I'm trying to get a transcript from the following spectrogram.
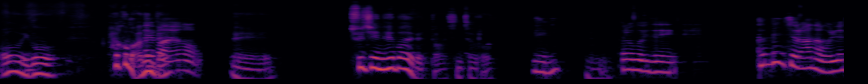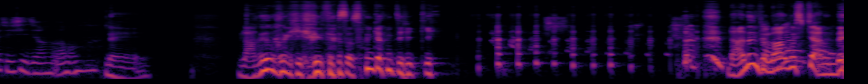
어 이거 할 거 많은데. 해봐요. 네. 추진해봐야겠다 진짜로. 네. 음, 그리고 이제 컨텐츠로 하나 올려주시죠. 어. 네. 락음악 읽으면서 성경도 읽기. 나는 별로 하고 싶지 않은데.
